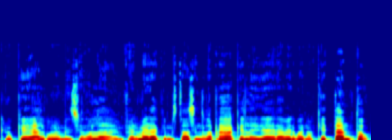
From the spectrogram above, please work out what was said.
Creo que algo me mencionó la enfermera que me estaba haciendo la prueba, que la idea era ver, bueno, qué tanto,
